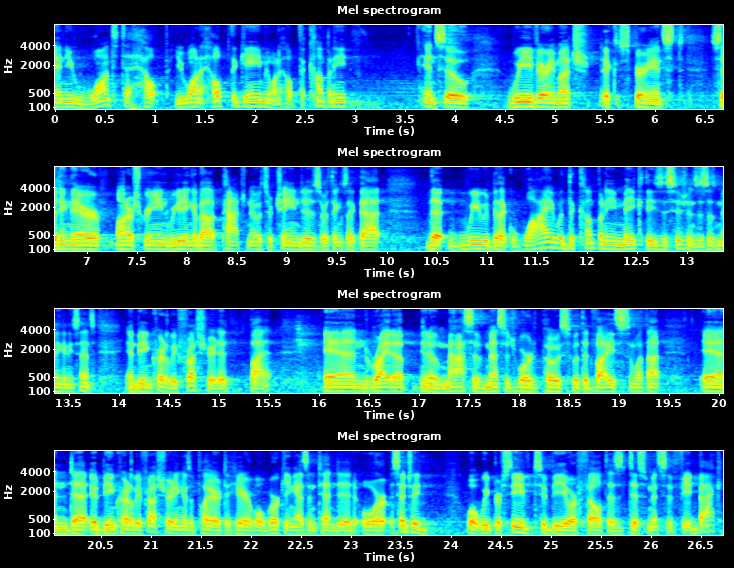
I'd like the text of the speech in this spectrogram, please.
and you want to help. You want to help the game, you want to help the company. And so we very much experienced sitting there on our screen reading about patch notes or changes or things like that that we would be like, why would the company make these decisions? This doesn't make any sense, and be incredibly frustrated by it, and write up you know massive message board posts with advice and whatnot. And uh, it would be incredibly frustrating as a player to hear, well, working as intended, or essentially what we perceived to be or felt as dismissive feedback.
